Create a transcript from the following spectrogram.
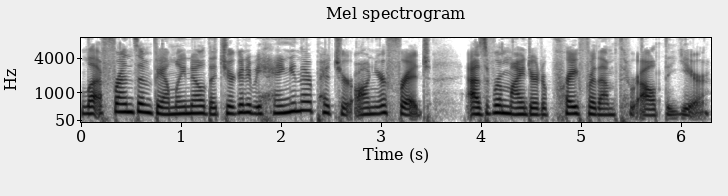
let friends and family know that you're going to be hanging their picture on your fridge as a reminder to pray for them throughout the year.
